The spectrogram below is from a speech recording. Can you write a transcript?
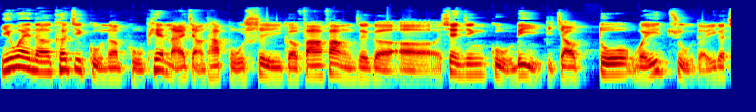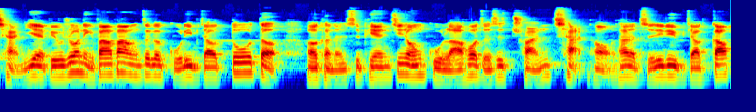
因为呢，科技股呢，普遍来讲，它不是一个发放这个呃现金股利比较多为主的一个产业。比如说，你发放这个股利比较多的，呃，可能是偏金融股啦，或者是传产哦，它的殖利率比较高。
